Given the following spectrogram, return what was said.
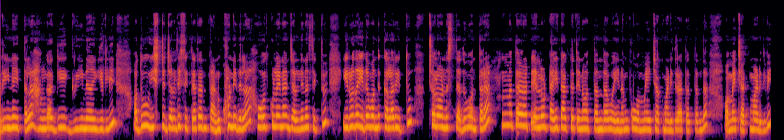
ಗ್ರೀನೇ ಇತ್ತಲ್ಲ, ಹಾಗಾಗಿ ಗ್ರೀನ್ ಇರಲಿ. ಅದು ಇಷ್ಟು ಜಲ್ದಿ ಸಿಗ್ತೈತೆ ಅಂತ ಅಂದ್ಕೊಂಡಿದ್ದಿಲ್ಲ ಹೋದ ಕೂಡಲೇ ಜಲ್ದಿನೇ ಸಿಕ್ತು. ಇರೋದ ಇದೇ ಒಂದು ಕಲರ್ ಇತ್ತು. ಚಲೋ ಅನ್ನಿಸ್ತು ಅದು ಒಂಥರ. ಮತ್ತು ಎಲ್ಲೋ ಟೈಟ್ ಆಗ್ತೈತೇನೋ ತಂದ. ನಮಗೂ ಒಮ್ಮೆ ಚೆಕ್ ಮಾಡಿದ್ರೆ ತಂದ. ಒಮ್ಮೆ ಚೆಕ್ ಮಾಡಿದ್ವಿ.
